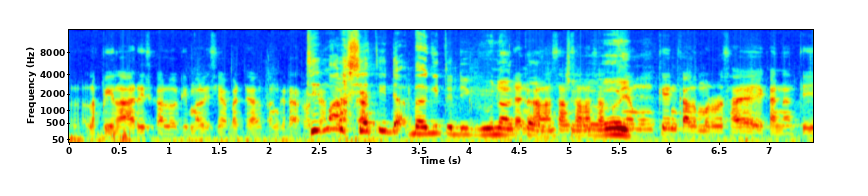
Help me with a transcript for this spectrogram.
lebih laris kalau di Malaysia padahal penggerak roda di Malaysia belakang. tidak begitu digunakan dan alasan cuy. salah satunya mungkin kalau menurut saya ya kan nanti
